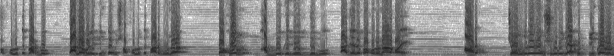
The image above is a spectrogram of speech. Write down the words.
সফল হতে পারব। তা না হলে কিন্তু আমি সফল হতে পারব না। তখন ভাগ্যকে দোষ দেব, তা যেন কখনো না হয়। আর চন্দ্র এবং শনির একত্রীকরণ,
